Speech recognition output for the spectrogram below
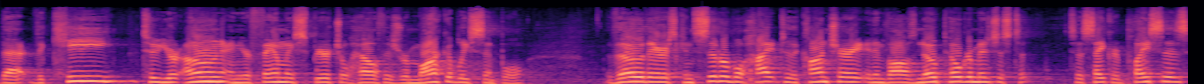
that the key to your own and your family's spiritual health is remarkably simple. Though there is considerable hype to the contrary, it involves no pilgrimages to, to sacred places.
